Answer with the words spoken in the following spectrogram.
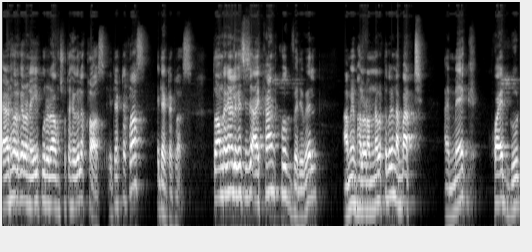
অ্যাড হওয়ার কারণে এই পুরো অংশটা হয়ে গেল ক্লস এটা একটা ক্লস এটা একটা ক্লস তো আমরা এখানে লিখেছি যে I can't cook very well আমি ভালো রান্না করতে পারি না but I make quite good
